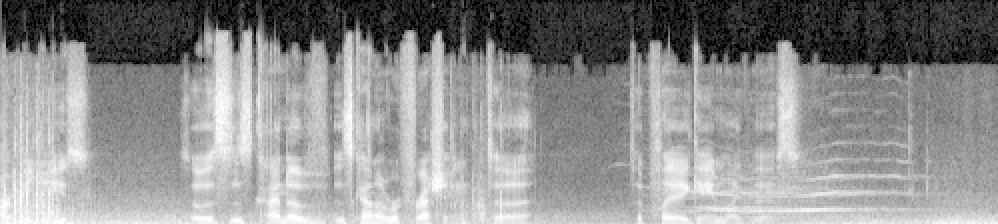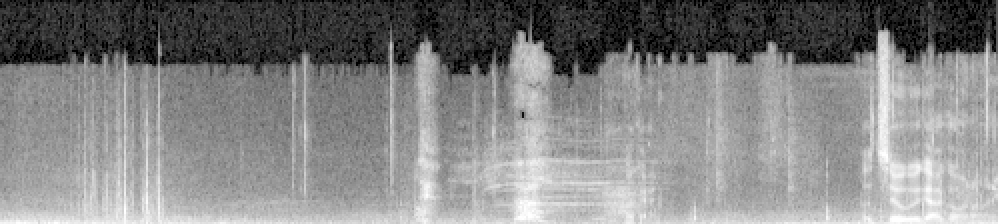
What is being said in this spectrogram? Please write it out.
RPGs. So this is kind of it's kind of refreshing to to play a game like this. Okay. Let's see what we got going on here.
